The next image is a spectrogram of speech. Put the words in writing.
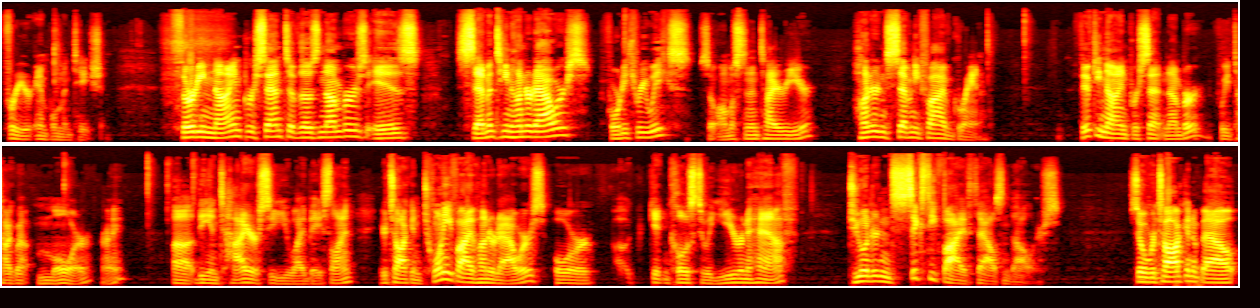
for your implementation. 39% of those numbers is 1,700 hours, 43 weeks, so almost an entire year, 175 grand. 59% number, if we talk about more, right? Uh, the entire CUI baseline, you're talking 2,500 hours or uh, getting close to a year and a half, $265,000. So we're mm-hmm. talking about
